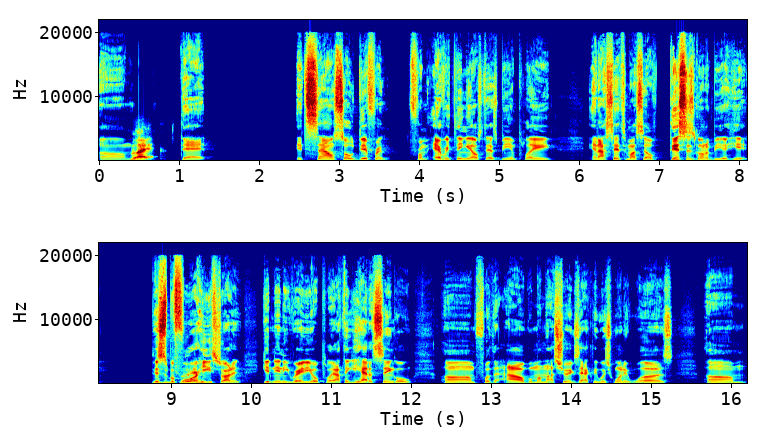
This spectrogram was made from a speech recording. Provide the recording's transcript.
um, Right. That it sounds so different from everything else that's being played. And I said to myself, this is going to be a hit. This is before Right. he started getting any radio play. I think he had a single um, for the album. I'm not sure exactly which one it was, um,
